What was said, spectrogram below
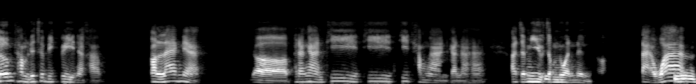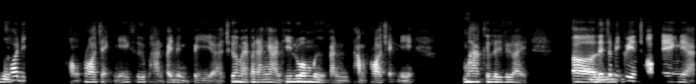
เริ่มทำ Little Big Green นะครับ ตอนแรกเนี่ยเอ่อพนักงานที่ที่ที่ทำงานกันนะฮะอาจจะมีอยู่จำนวนหนึ่งเนาะแต่ว่าอืมข้อดีของโปรเจกต์นี้คือผ่านไปหนึ่งปีอะเชื่อไหมพนักงานที่ร่วมมือกันทำโปรเจกต์นี้มากขึ้นเรื่อยๆเอ่ออืม Little Big Green Shop เองเนี่ย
